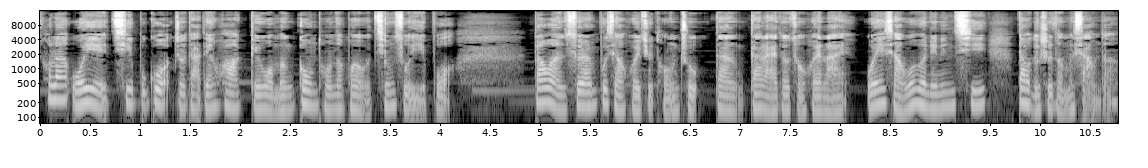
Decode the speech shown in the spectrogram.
后来我也气不过，就打电话给我们共同的朋友倾诉一波。当晚虽然不想回去同住，但该来的总会来。我也想问问零零七到底是怎么想的，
